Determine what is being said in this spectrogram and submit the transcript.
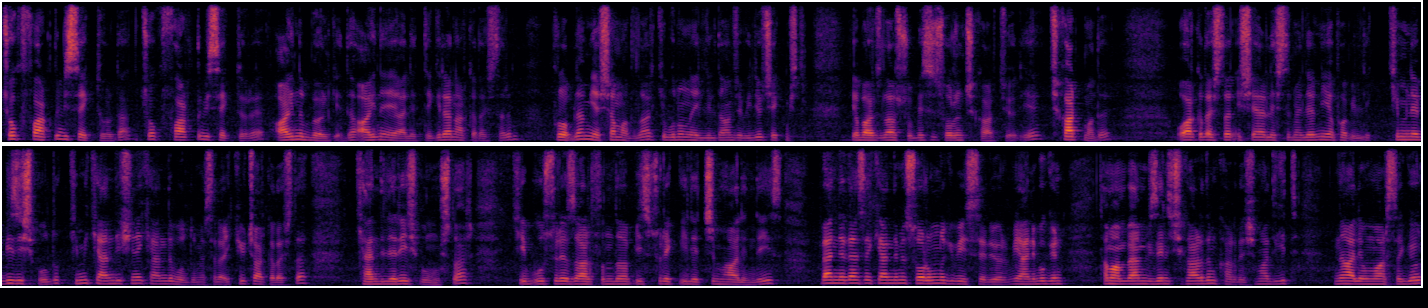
Çok farklı bir sektörden, çok farklı bir sektöre aynı bölgede, aynı eyalette giren arkadaşlarım problem yaşamadılar ki bununla ilgili daha önce video çekmiştim. Yabancılar şubesi sorun çıkartıyor diye. Çıkartmadı. O arkadaşların işe yerleştirmelerini yapabildik. Kimine biz iş bulduk, kimi kendi işini kendi buldu. Mesela 2-3 arkadaş da kendileri iş bulmuşlar. Ki bu süre zarfında biz sürekli iletişim halindeyiz. Ben nedense kendimi sorumlu gibi hissediyorum. Yani bugün tamam ben vizeni çıkardım kardeşim hadi git ne halin varsa gör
